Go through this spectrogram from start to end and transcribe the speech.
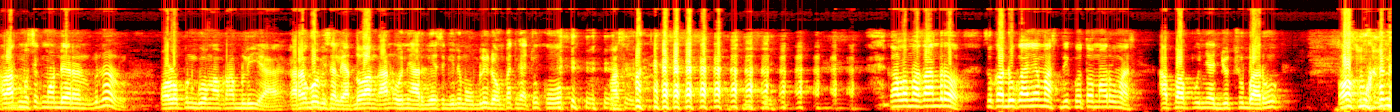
Alat musik modern, bener loh. Walaupun gua nggak pernah beli ya, karena gua bisa lihat doang kan. Oh ini harganya segini mau beli dompet nggak cukup. Mas. Kalau Mas Andro, suka dukanya Mas di Kotomaru Mas, apa punya jutsu baru? Oh bukan,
